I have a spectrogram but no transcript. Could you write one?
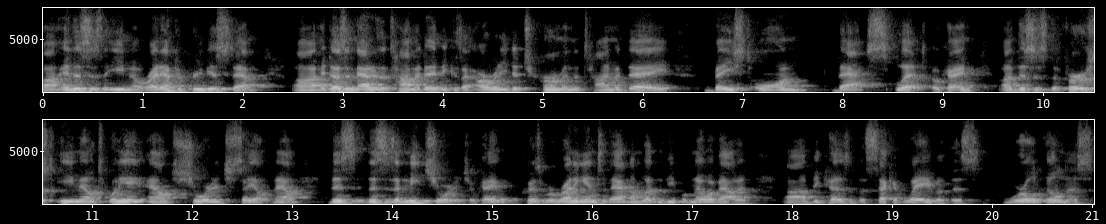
Uh, and this is the email right after previous step. Uh, it doesn't matter the time of day because I already determined the time of day based on that split, okay? Uh, this is the first email 28 ounce shortage sale. Now, this this is a meat shortage, okay? Because we're running into that, and I'm letting people know about it uh, because of the second wave of this world illness.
